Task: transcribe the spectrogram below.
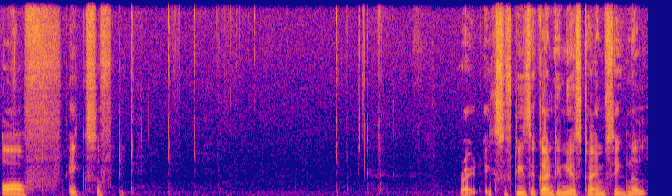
of x of t. Right? X of t is a continuous time signal.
